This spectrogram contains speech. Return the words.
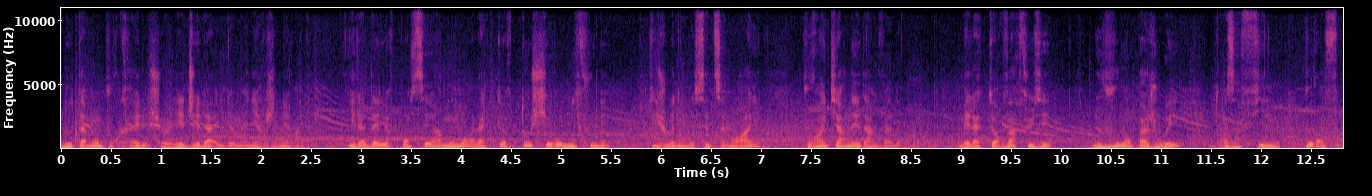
notamment pour créer les Chevaliers Jedi de manière générale. Il a d'ailleurs pensé à un moment à l'acteur Toshiro Mifune, qui jouait dans les 7 samouraïs, pour incarner Dark Vador. Mais l'acteur va refuser, ne voulant pas jouer dans un film pour enfants.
